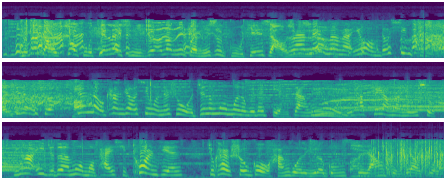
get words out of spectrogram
有没有搞错？古天乐是你哥，那你本名是古天晓，是不是？没有没有没有，因为我们都姓古。我就这么说，真的，我看这条新闻的时候，我真的默默的为他点赞，因为我觉得他非常非常优秀。你看他一直都在默默拍戏，突然间。就开始收购韩国的娱乐公司，然后准备要做来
